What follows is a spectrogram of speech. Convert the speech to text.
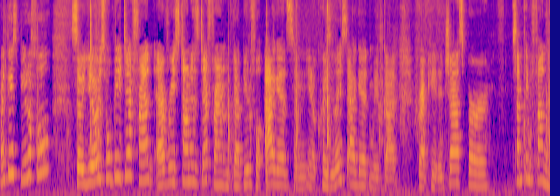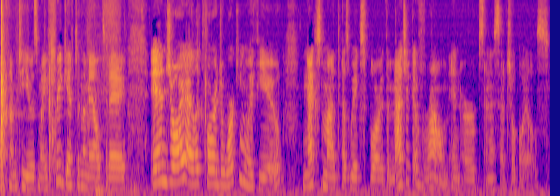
Aren't these beautiful? So yours will be different. Every stone is different. We've got beautiful agates and you know crazy lace agate, and we've got brecciated jasper, something fun will come to you as my free gift in the mail today. Enjoy. I look forward to working with you next month as we explore the magic of Rome in herbs and essential oils.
